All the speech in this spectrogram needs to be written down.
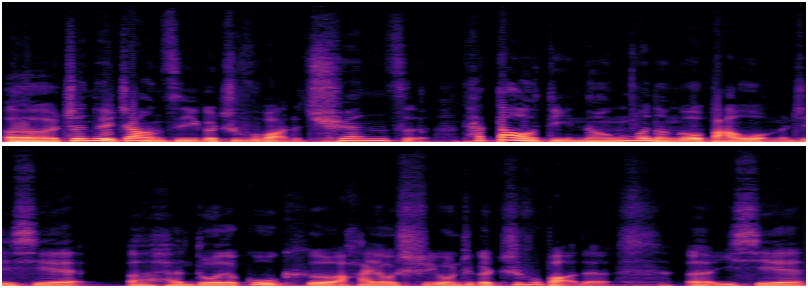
呃，针对这样子一个支付宝的圈子，它到底能不能够把我们这些呃很多的顾客，还有使用这个支付宝的呃一些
